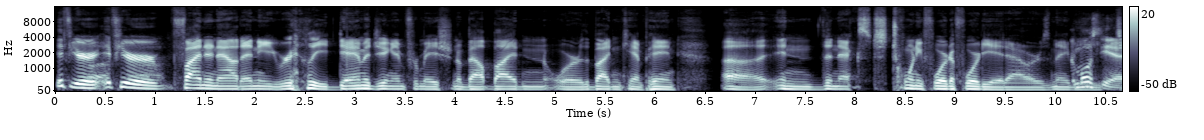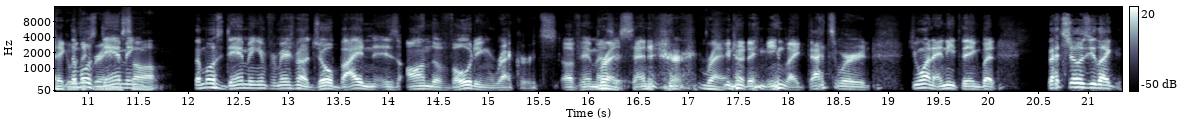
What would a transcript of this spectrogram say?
if you're if you're finding out any really damaging information about Biden or the Biden campaign uh, in the next 24 to 48 hours, maybe most- yeah, take the most damning- the most damning information about joe biden is on the voting records of him as a senator. Right. you know what i mean? Like that's where if you want anything but that shows you like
